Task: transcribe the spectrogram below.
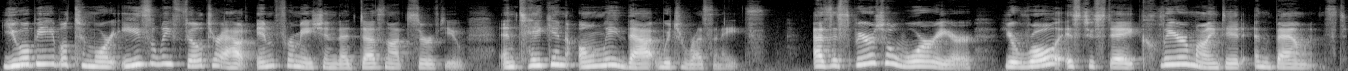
You will be able to more easily filter out information that does not serve you and take in only that which resonates. As a spiritual warrior, your role is to stay clear minded and balanced.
